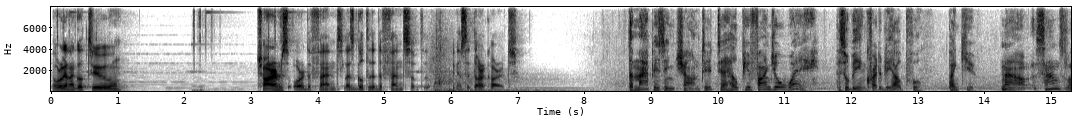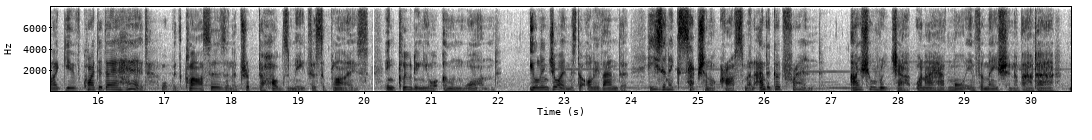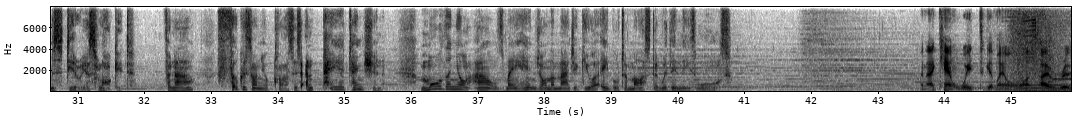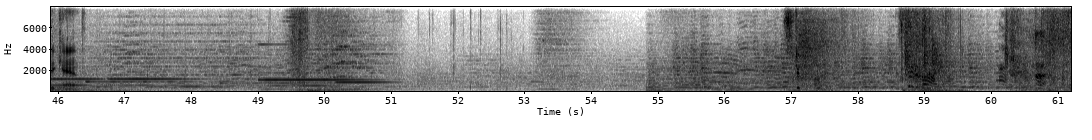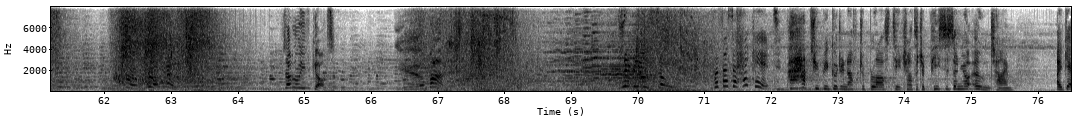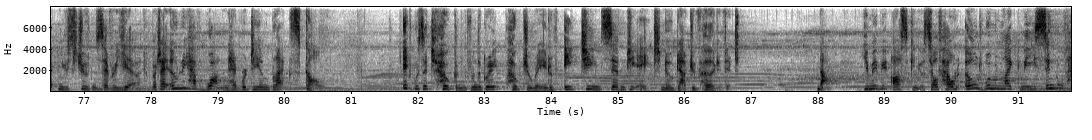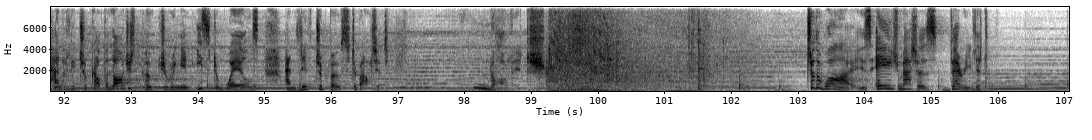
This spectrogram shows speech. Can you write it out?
So we're gonna go to charms or defense. Let's go to the defense of the against the dark arts. The map is enchanted to help you find your way. This will be incredibly helpful. Thank you. Now, sounds like you've quite a day ahead, what with classes and a trip to Hogsmeade for supplies, including your own wand. You'll enjoy Mr. Ollivander. He's an exceptional craftsman and a good friend. I shall reach out when I have more information about our mysterious locket. For now, Focus on your classes and pay attention. More than your owls may hinge on the magic you are able to master within these walls. And I can't wait to get my own one. I really can't. Is that all you've got? Yeah. Come on! Levioso! Professor Hecat! Perhaps you'd be good enough to blast each other to pieces in your own time. I get new students every year, but I only have one Hebridean black skull. It was a token from the Great Poacher Raid of 1878. No doubt you've heard of it. Now, you may be asking yourself how an old woman like me single-handedly took out the largest poacher ring in eastern Wales and lived to boast about it. Knowledge. To the wise, age matters very little.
